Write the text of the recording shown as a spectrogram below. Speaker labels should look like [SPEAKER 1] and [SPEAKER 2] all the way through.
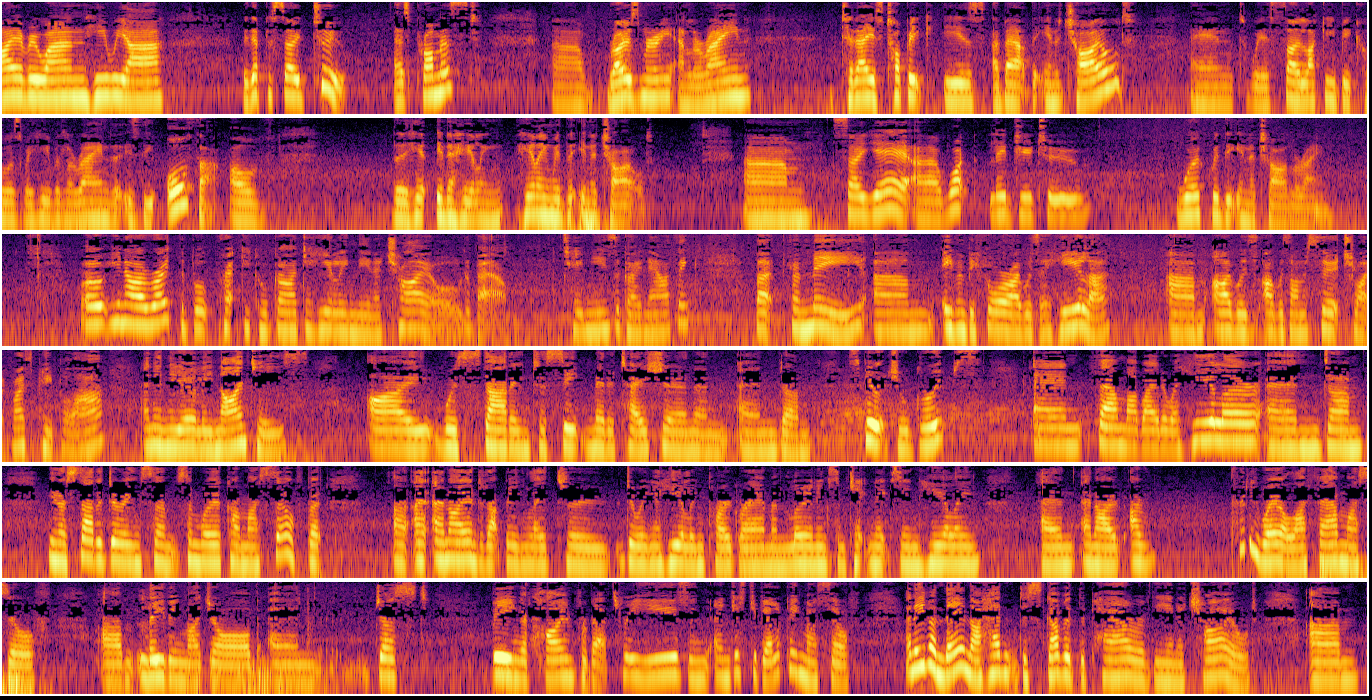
[SPEAKER 1] Hi everyone, here we are with episode two. As promised, uh, Rosemary and Lorraine. Today's topic is about the inner child, and we're so lucky because we're here with Lorraine, that is the author of the he- inner healing, healing with the inner child. Um, so yeah, uh, what led you to work with the inner child, Lorraine?
[SPEAKER 2] Well, you know, I wrote the book Practical Guide to Healing the Inner Child about 10 years ago now, I think. But for me, um, even before I was a healer, um, I was I was on a search like most people are, and in the early 90s, I was starting to seek meditation and and um, spiritual groups, and found my way to a healer, and um, you know started doing some some work on myself, but. Uh, and I ended up being led to doing a healing program and learning some techniques in healing, and and I, I pretty well I found myself um, leaving my job and just being at home for about three years and, and just developing myself. And even then, I hadn't discovered the power of the inner child. Um,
